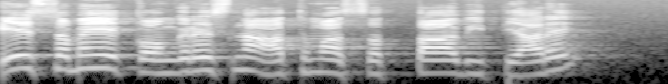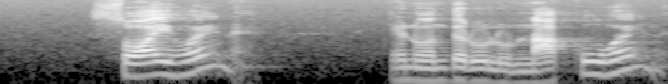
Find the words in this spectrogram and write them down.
એ સમયે કોંગ્રેસના હાથમાં સત્તા આવી ત્યારે સોય હોય ને, એનું અંદર ઓલું નાકું હોય ને,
